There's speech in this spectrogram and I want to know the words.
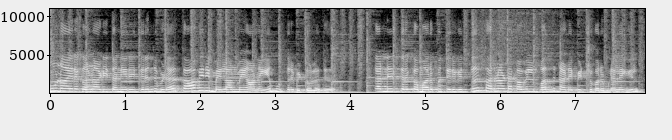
மூணாயிரம் கன அடி தண்ணீரை திறந்துவிட காவிரி மேலாண்மை ஆணையம் உத்தரவிட்டுள்ளது. தண்ணீர் திறக்க மறுப்பு தெரிவித்து கர்நாடகாவில் பந்த் நடைபெற்று வரும் நிலையில்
